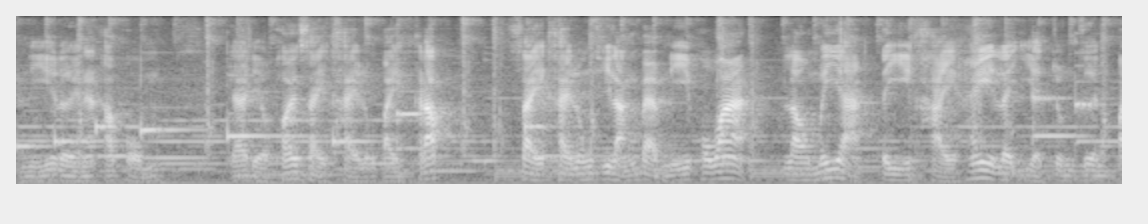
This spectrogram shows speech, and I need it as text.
บนี้เลยนะครับผมแล้วเดี๋ยวค่อยใส่ไข่ลงไปครับ ใส่ไข่ลงทีหลังแบบนี้ เพราะว่าเราไม่อยากตีไข่ให้ละเอียดจนเกินไป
